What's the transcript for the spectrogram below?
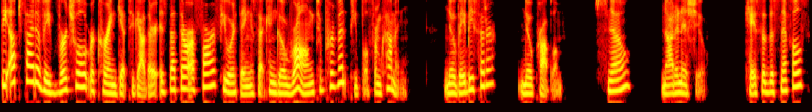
The upside of a virtual recurring get together is that there are far fewer things that can go wrong to prevent people from coming. No babysitter? No problem. Snow? Not an issue. Case of the sniffles?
